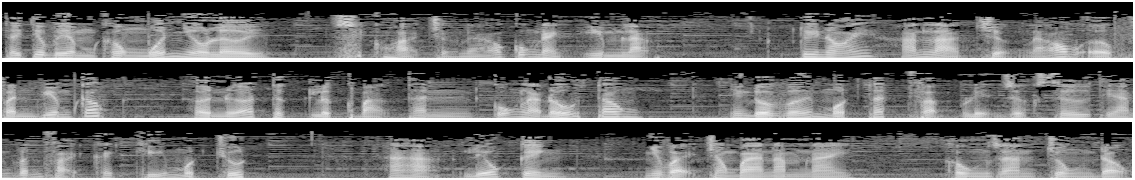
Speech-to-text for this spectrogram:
Thấy tiêu viêm không muốn nhiều lời, xích hỏa trưởng lão cũng đành im lặng. Tuy nói hắn là trưởng lão ở phần viêm cốc, hơn nữa thực lực bản thân cũng là đấu tông, nhưng đối với một thất phẩm luyện dược sư thì hắn vẫn phải khách khí một chút. Ha ha, liễu kinh, như vậy trong 3 năm này, không gian trùng động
